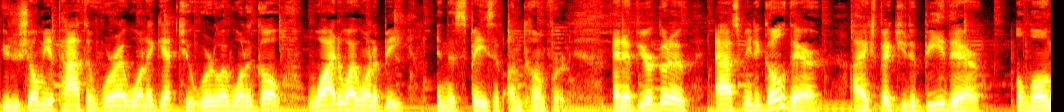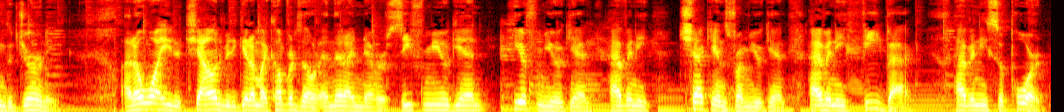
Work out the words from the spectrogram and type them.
you to show me a path of where I want to get to. Where do I want to go? Why do I want to be in this space of uncomfort? And if you're going to ask me to go there, I expect you to be there along the journey. I don't want you to challenge me to get out of my comfort zone and then I never see from you again, hear from you again, have any check ins from you again, have any feedback, have any support.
